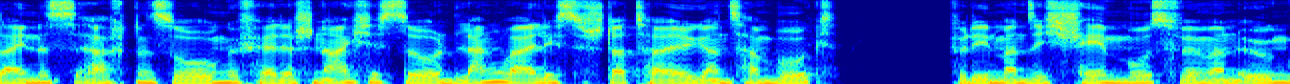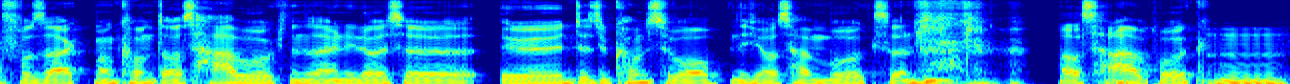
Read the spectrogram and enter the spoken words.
seines Erachtens so ungefähr der schnarchigste und langweiligste Stadtteil ganz Hamburgs für den man sich schämen muss, wenn man irgendwo sagt, man kommt aus Harburg, dann sagen die Leute, äh, du kommst überhaupt nicht aus Hamburg, sondern aus Harburg. Mhm.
